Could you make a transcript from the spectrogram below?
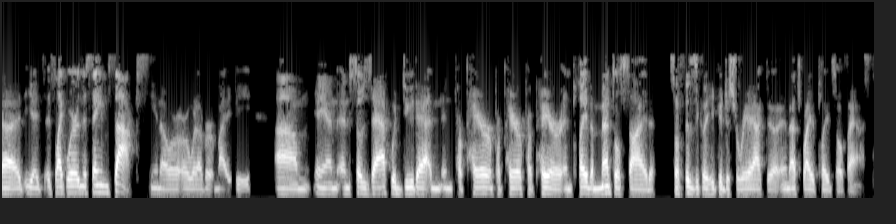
uh, it's, it's like wearing the same socks, you know, or, or whatever it might be. Um, and and so Zach would do that and, and prepare and prepare, prepare, and play the mental side so physically he could just react, uh, and that's why he played so fast.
